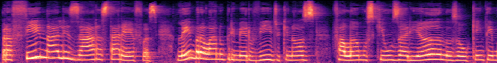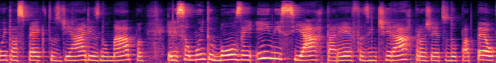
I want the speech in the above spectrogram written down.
para finalizar as tarefas. Lembra lá no primeiro vídeo que nós falamos que uns arianos ou quem tem muito aspectos de Ares no mapa, eles são muito bons em iniciar tarefas, em tirar projetos do papel?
